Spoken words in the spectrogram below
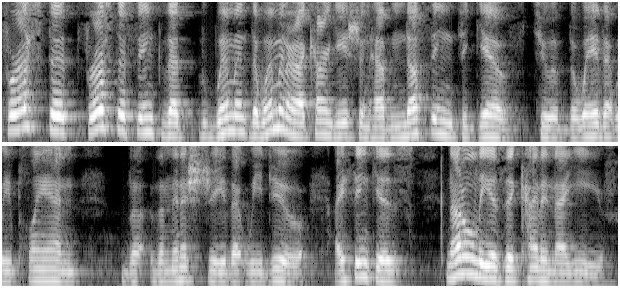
for us to for us to think that the women the women in our congregation have nothing to give to the way that we plan the, the ministry that we do, I think is not only is it kind of naive,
